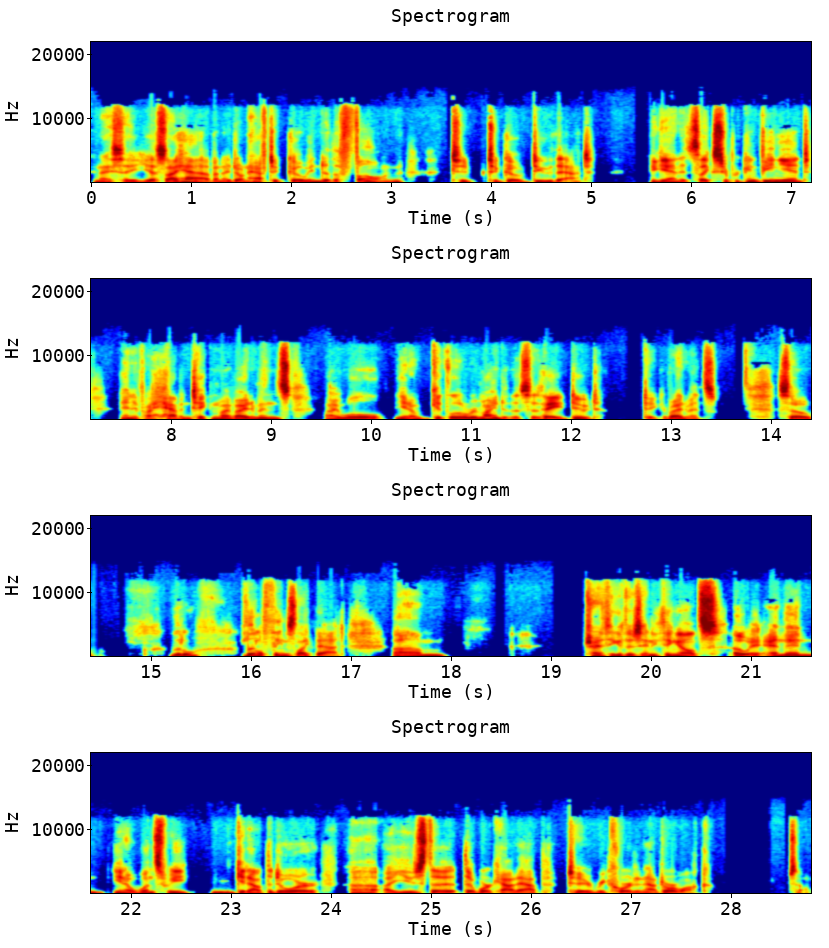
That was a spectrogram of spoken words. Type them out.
And I say, Yes, I have. And I don't have to go into the phone to, to go do that. Again, it's like super convenient. And if I haven't taken my vitamins, I will, you know, get the little reminder that says, Hey, dude, take your vitamins. So little little things like that. Um, trying to think if there's anything else. Oh, and then you know once we get out the door, uh, I use the the workout app to record an outdoor walk. So.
